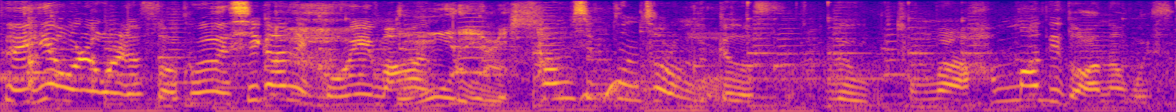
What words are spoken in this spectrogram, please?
되게 오래 걸렸어. 그 시간이 거의 막 너무 오래 걸렸어 30분처럼 느껴졌어. 근데 정말 한마디도 안 하고 있어.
